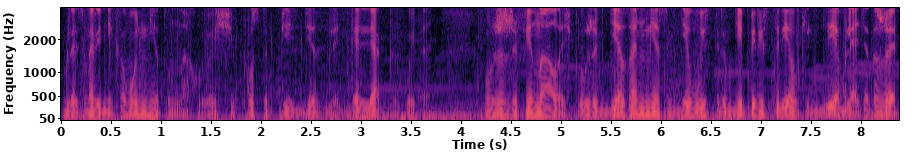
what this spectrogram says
Блять, смотри, никого нету нахуй. Вообще просто пиздец, блядь. Голяк какой-то. Уже же финалочка. Уже где замесы, где выстрел, где перестрелки, где, блядь? Это же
